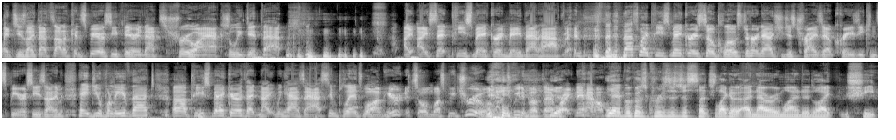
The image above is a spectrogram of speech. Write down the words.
And she's like, "That's not a conspiracy theory. That's true. I actually did that. I, I sent Peacemaker and made that happen. Th- That's why Peacemaker is so close to her now. She just tries out crazy conspiracies on him. Hey, do you believe that, uh, Peacemaker, that Nightwing has ass implants? Well, I'm hearing it, so it must be true. I'm gonna tweet about that Yeah. right now. Yeah, because Chris is just such like a, a narrow-minded like sheep.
